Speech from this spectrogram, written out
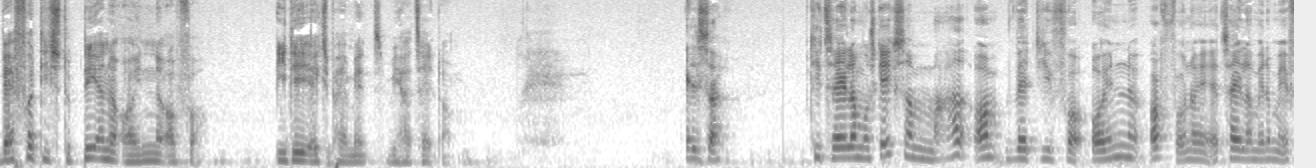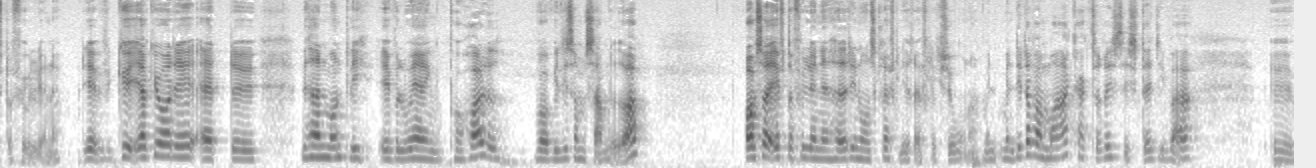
Hvad får de studerende øjnene op for i det eksperiment, vi har talt om? Altså, de taler måske ikke så meget om, hvad de får øjnene op for, når jeg taler med dem efterfølgende. Jeg, jeg gjorde det, at øh, vi havde en mundtlig evaluering på holdet, hvor vi ligesom samlede op, og så efterfølgende havde de nogle skriftlige refleksioner. Men, men det, der var meget karakteristisk, da de var øh,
